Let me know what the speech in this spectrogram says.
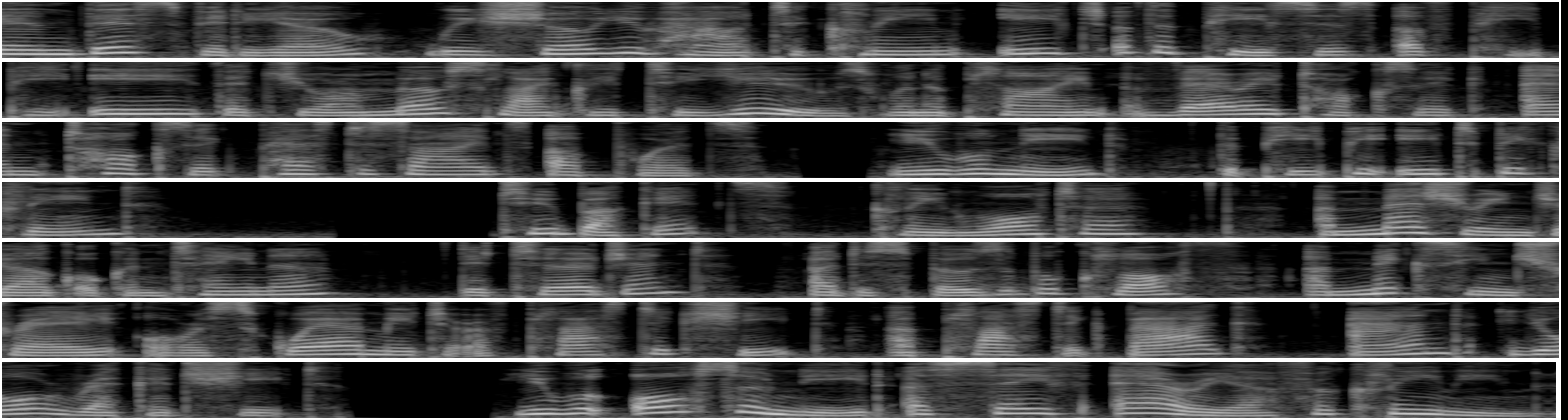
In this video, we show you how to clean each of the pieces of PPE that you are most likely to use when applying very toxic and toxic pesticides upwards. You will need the PPE to be cleaned, two buckets, clean water, a measuring jug or container, detergent, a disposable cloth, a mixing tray or a square meter of plastic sheet, a plastic bag, and your record sheet. You will also need a safe area for cleaning.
